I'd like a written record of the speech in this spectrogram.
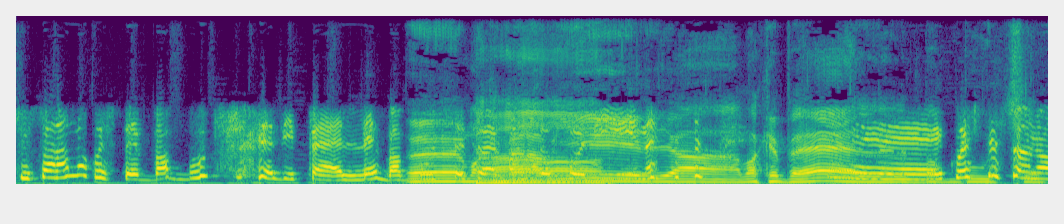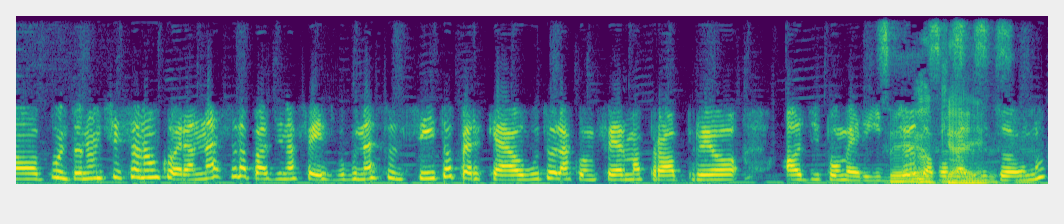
Ci saranno queste babbucce di pelle, babbucce Eh, cioè pantoffoline. ma che belle le Eh, queste sono appunto non ci sono ancora né sulla pagina Facebook né sul sito perché ho avuto la conferma proprio oggi pomeriggio, Sì, dopo ok, mezzogiorno.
